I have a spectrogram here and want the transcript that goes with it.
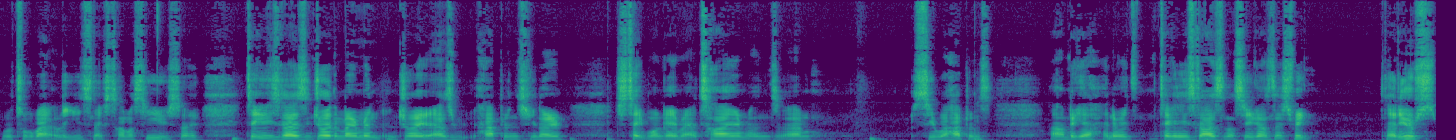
we'll talk about Leeds next time I see you. So take these guys, enjoy the moment, enjoy it as it happens. You know, just take one game at a time and um, see what happens. Um, but yeah, anyway, take these guys, and I'll see you guys next week. Adios.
